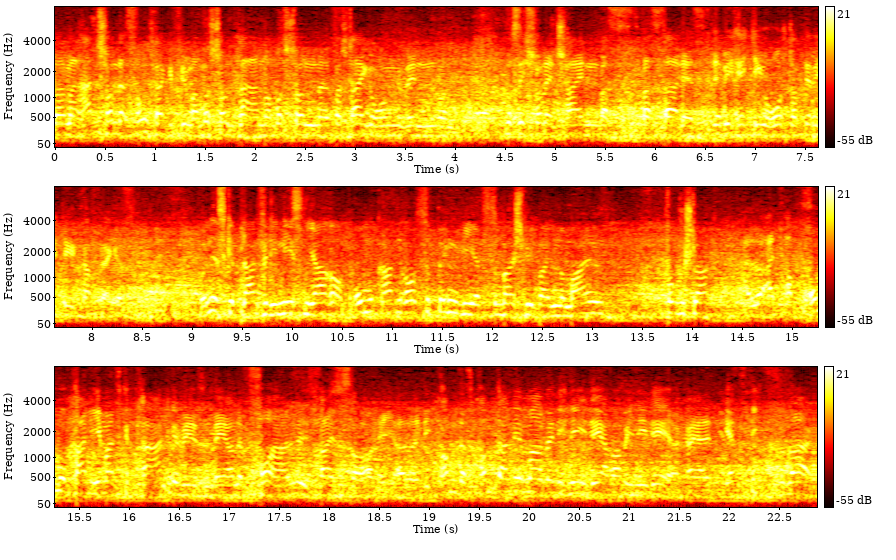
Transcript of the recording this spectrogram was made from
sondern man hat schon das Funkenschlaggefühl, man muss schon planen, man muss schon äh, Versteigerungen gewinnen und muss sich schon entscheiden, was, was da der, der richtige Rohstoff, der richtige Kraftwerk ist. Und ist geplant für die nächsten Jahre auch Promokarten rauszubringen, wie jetzt zum Beispiel beim normalen Funkenschlag? Also als ob Promokarten jemals geplant gewesen wären im Vorhand, ich weiß es noch auch nicht. Also die kommen, das kommt dann immer, wenn ich eine Idee habe, habe ich eine Idee. Da kann ich ja jetzt nichts zu sagen.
